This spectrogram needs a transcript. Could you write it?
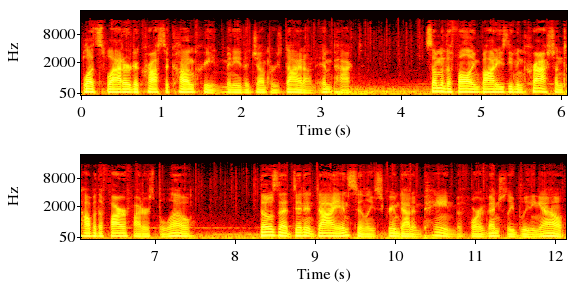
Blood splattered across the concrete, and many of the jumpers died on impact. Some of the falling bodies even crashed on top of the firefighters below. Those that didn't die instantly screamed out in pain before eventually bleeding out.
